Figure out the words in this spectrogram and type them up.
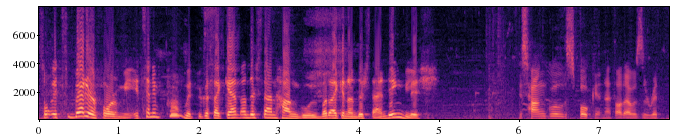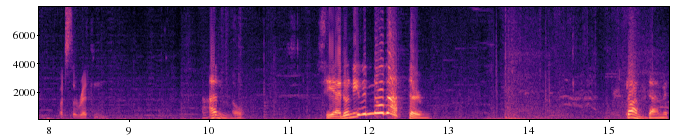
So it's better for me. It's an improvement because I can't understand Hangul, but I can understand English. Is Hangul spoken? I thought that was the written. What's the written? I don't know. See, I don't even know that term. God damn it.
